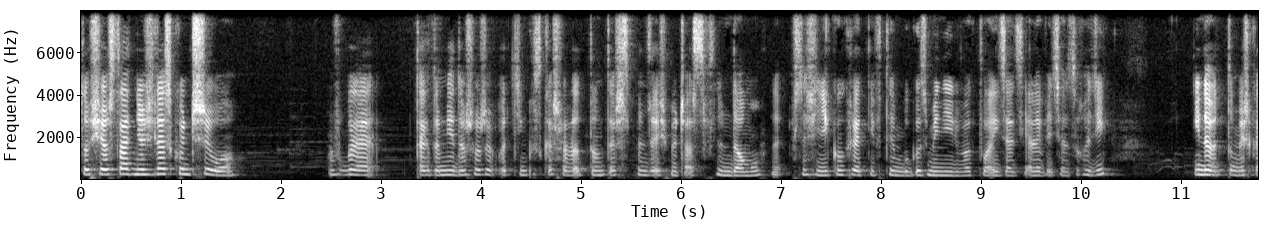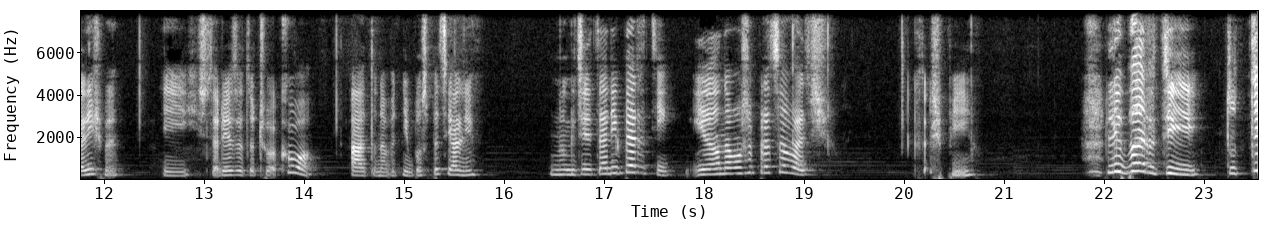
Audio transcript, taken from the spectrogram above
To się ostatnio źle skończyło. W ogóle tak do mnie doszło, że w odcinku z Kaszalottą też spędzaliśmy czas w tym domu. W sensie nie konkretnie w tym, bo go zmienili w aktualizacji, ale wiecie o co chodzi. I nawet tu mieszkaliśmy. I historia zatoczyła koło. A to nawet nie było specjalnie. No gdzie ta Liberty? Ile ona może pracować? Kto śpi? Liberty! To ty!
